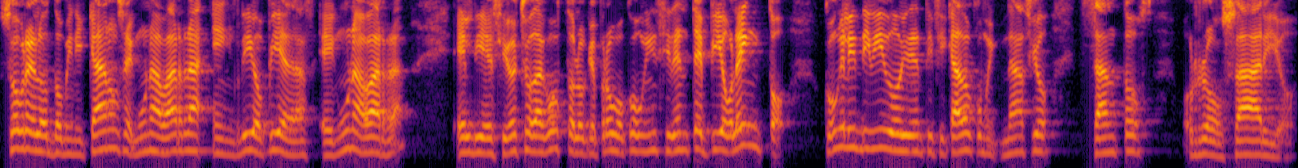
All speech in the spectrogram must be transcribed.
sobre los dominicanos en una barra en Río Piedras, en una barra, el 18 de agosto, lo que provocó un incidente violento con el individuo identificado como Ignacio Santos Rosario,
